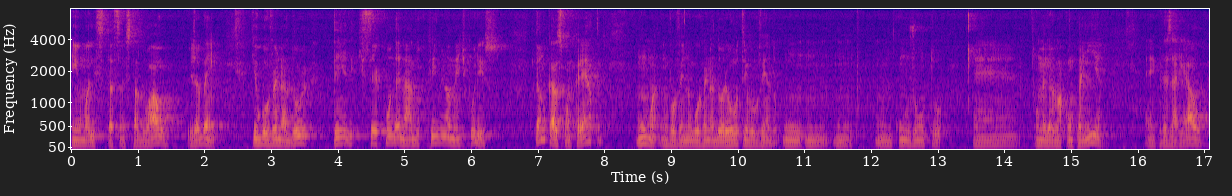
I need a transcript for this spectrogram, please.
em uma licitação estadual, veja bem, que o governador tem que ser condenado criminalmente por isso. Então, no caso concreto, uma envolvendo um governador outra envolvendo um, um, um, um conjunto, é, ou melhor, uma companhia é, empresarial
